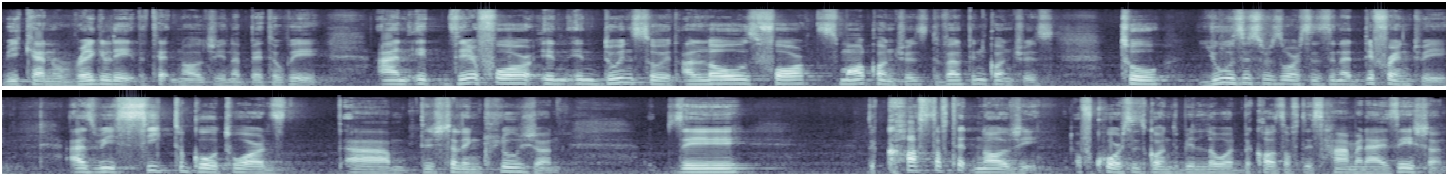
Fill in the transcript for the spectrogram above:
we can regulate the technology in a better way. And it, therefore, in, in doing so, it allows for small countries, developing countries, to use these resources in a different way. As we seek to go towards um, digital inclusion, the, the cost of technology, of course, is going to be lowered because of this harmonization.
